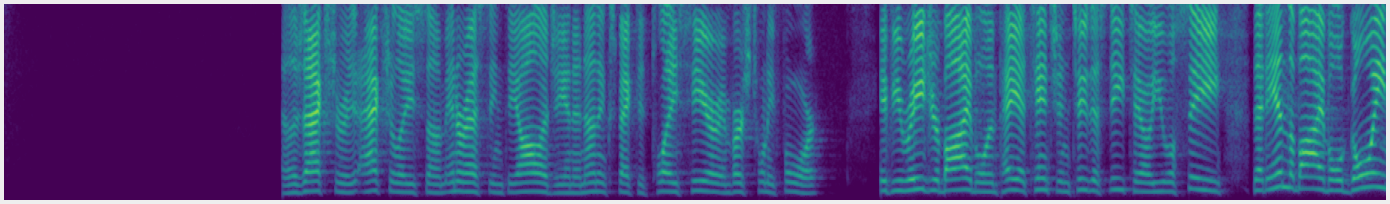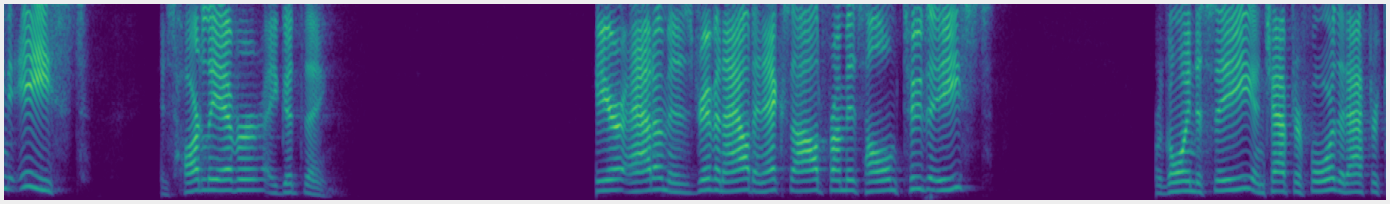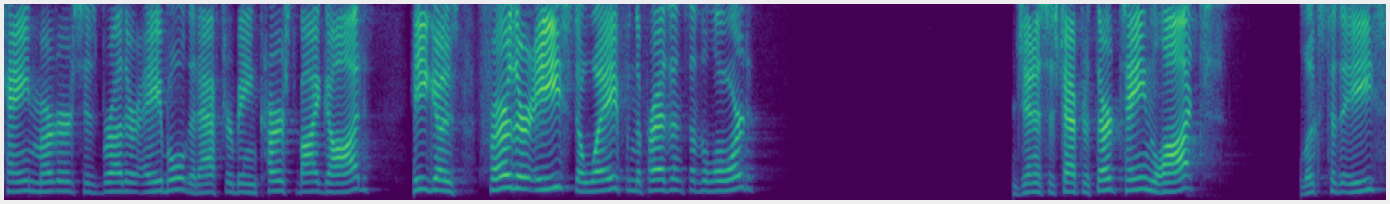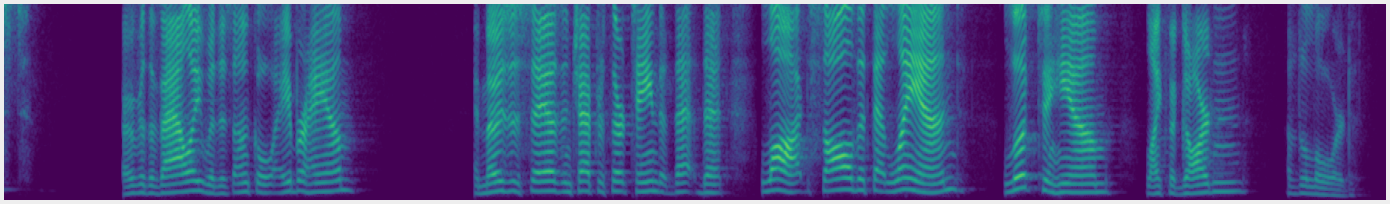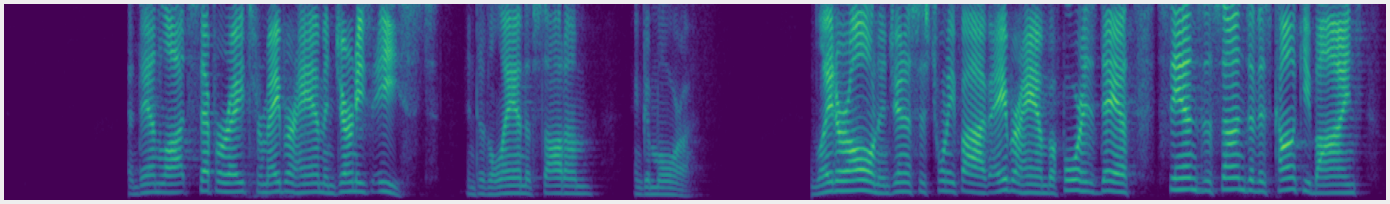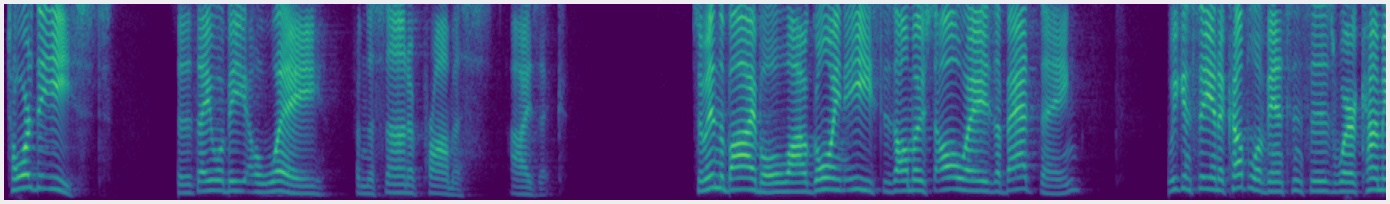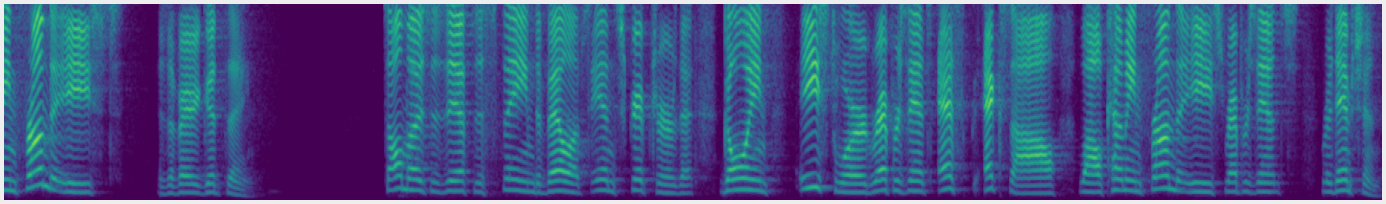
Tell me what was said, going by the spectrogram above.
Now, there's actually, actually some interesting theology in an unexpected place here in verse 24. If you read your Bible and pay attention to this detail, you will see that in the Bible, going east is hardly ever a good thing. Here, Adam is driven out and exiled from his home to the east. We're going to see in chapter 4 that after Cain murders his brother Abel, that after being cursed by God, he goes further east away from the presence of the Lord. Genesis chapter 13, Lot looks to the east over the valley with his uncle Abraham. And Moses says in chapter 13 that, that, that Lot saw that that land looked to him like the garden of the Lord. And then Lot separates from Abraham and journeys east into the land of Sodom and Gomorrah. Later on in Genesis 25, Abraham, before his death, sends the sons of his concubines toward the east so that they will be away from the son of promise, Isaac. So in the Bible, while going east is almost always a bad thing, we can see in a couple of instances where coming from the east is a very good thing. It's almost as if this theme develops in Scripture that going eastward represents exile, while coming from the east represents redemption.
